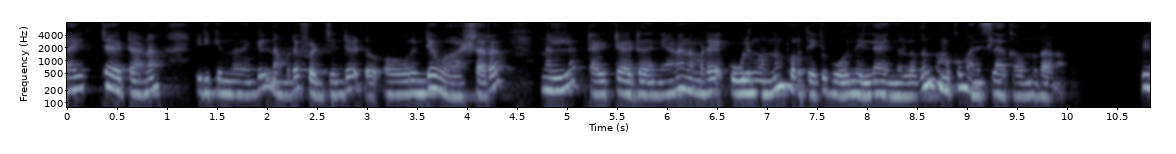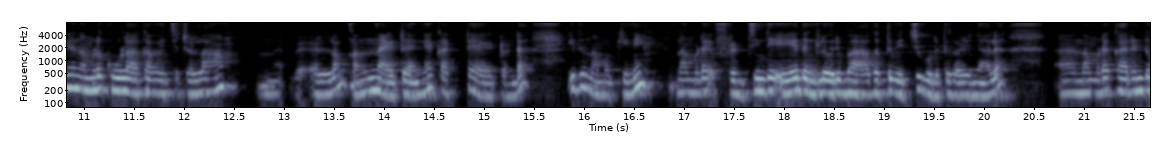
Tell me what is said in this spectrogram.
ടൈറ്റായിട്ടാണ് ഇരിക്കുന്നതെങ്കിൽ നമ്മുടെ ഫ്രിഡ്ജിന്റെ ഡോറിന്റെ വാഷർ നല്ല ടൈറ്റായിട്ട് തന്നെയാണ് നമ്മുടെ കൂളിംഗ് ഒന്നും പുറത്തേക്ക് പോകുന്നില്ല എന്നുള്ളതും നമുക്ക് മനസ്സിലാക്കാവുന്നതാണ്. പിന്നെ നമ്മൾ കൂളാക്കാൻ വെച്ചിട്ടുള്ള ആ വെള്ളം നന്നായിട്ട് തന്നെ കട്ടയായിട്ടുണ്ട്. ഇത് നമുക്കിനി നമ്മുടെ ഫ്രിഡ്ജിന്റെ ഏതെങ്കിലും ഒരു ഭാഗത്ത് വെച്ച് കൊടുത്തു കഴിഞ്ഞാൽ നമ്മുടെ കരണ്ട്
